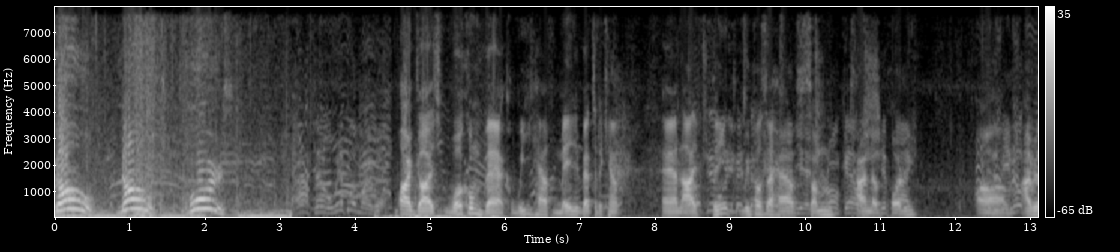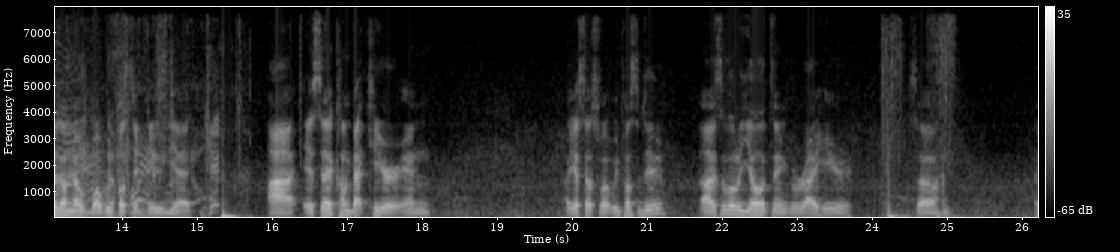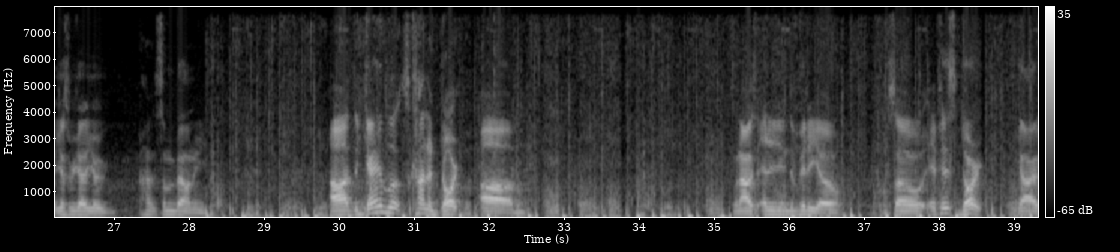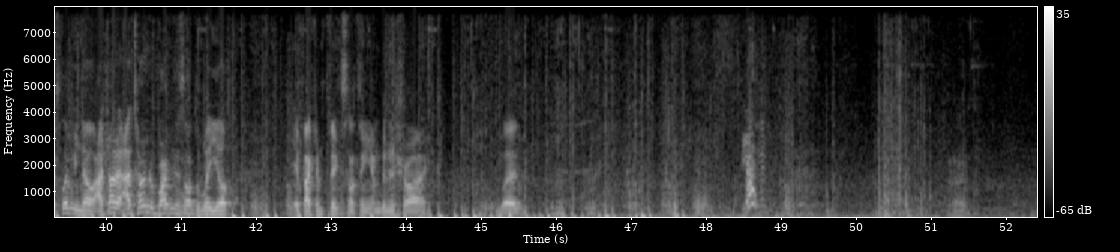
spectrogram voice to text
No! No! Horse! Alright guys, welcome back. We have made it back to the camp. And I think we're supposed to have some kind of party. Um, I really don't know what we're supposed to do yet. Uh, it said come back here and I guess that's what we're supposed to do. Uh, it's a little yellow thing right here. So, I guess we gotta go hunt some bounty. Uh, the game looks kind of dark. Um, when I was editing the video. So if it's dark, guys, let me know. I try to I turn the brightness all the way up. If I can fix something, I'm gonna try. But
